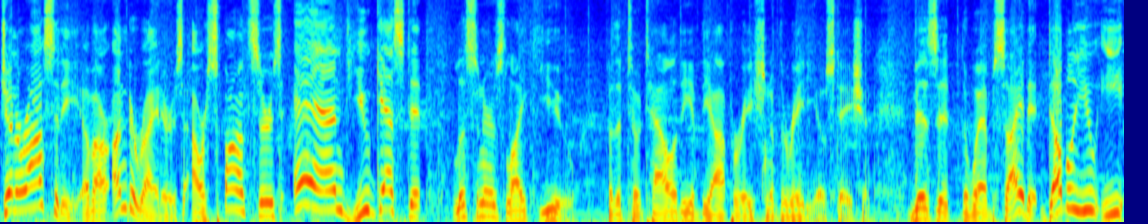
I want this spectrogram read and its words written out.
generosity of our underwriters, our sponsors, and, you guessed it, listeners like you for the totality of the operation of the radio station. Visit the website at wera.fm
